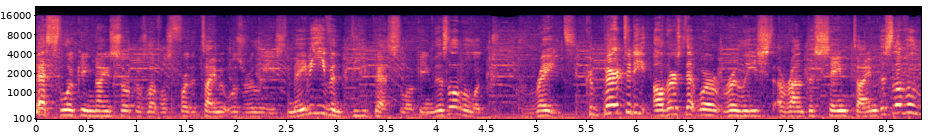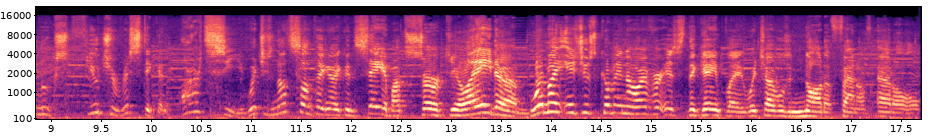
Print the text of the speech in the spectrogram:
best looking Nine Circles levels for the time it was released. Maybe even the best looking. This level looked great. Compared to the others that were released around the same time, this level looks futuristic and artsy, which is not something I can say about Circulatum. Where my issues come in, however, is the gameplay, which I was not a fan of at all.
